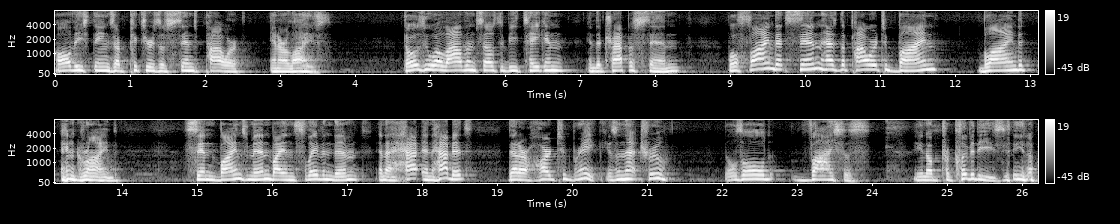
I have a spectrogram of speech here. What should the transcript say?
All these things are pictures of sin's power in our lives. Those who allow themselves to be taken in the trap of sin will find that sin has the power to bind, blind, and grind. Sin binds men by enslaving them in, a ha- in habits that are hard to break. Isn't that true? Those old vices, you know, proclivities, you know,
